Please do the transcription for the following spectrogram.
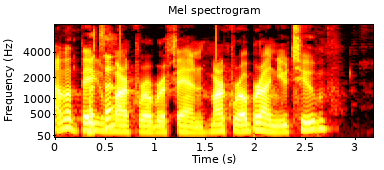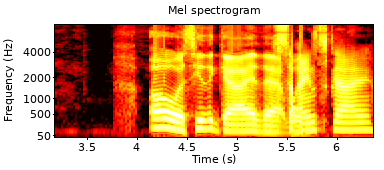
I'm a big Mark Rober fan. Mark Rober on YouTube, Oh, is he the guy that would- science guy.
